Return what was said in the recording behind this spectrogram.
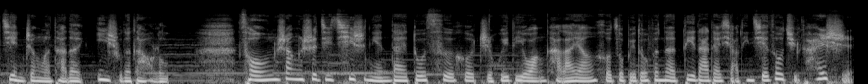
见证了他的艺术的道路。从上个世纪七十年代多次和指挥帝王卡拉扬合作贝多芬的 D 大调小提琴协奏曲开始，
